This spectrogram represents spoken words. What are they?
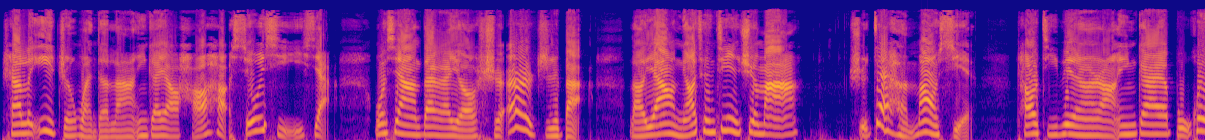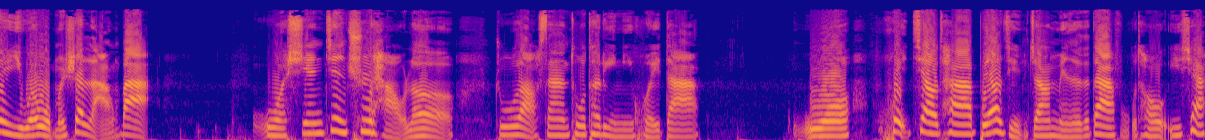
杀了一整晚的狼，应该要好好休息一下。我想大概有十二只吧。老杨，你要先进去吗？实在很冒险。超级变人狼应该不会以为我们是狼吧？我先进去好了。”朱老三托特里尼回答：“我会叫他不要紧张，免得大斧头一下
